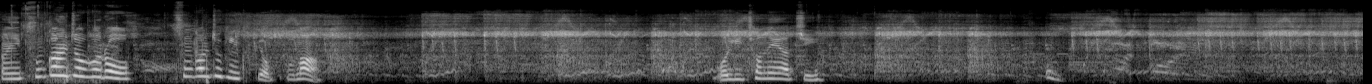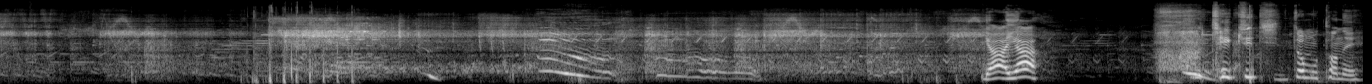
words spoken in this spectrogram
아니, 순간적으로, 순간적인 그게 없구나. 멀리 쳐내야지. 야, 야! 하, 제키 진짜 못하네.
